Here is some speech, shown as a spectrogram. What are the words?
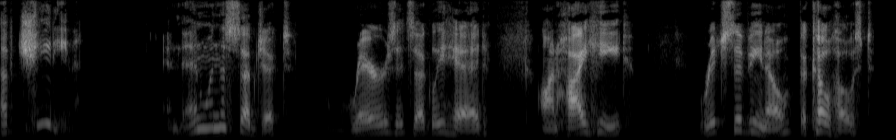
of cheating. And then, when the subject rears its ugly head on high heat, Rich Savino, the co host,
